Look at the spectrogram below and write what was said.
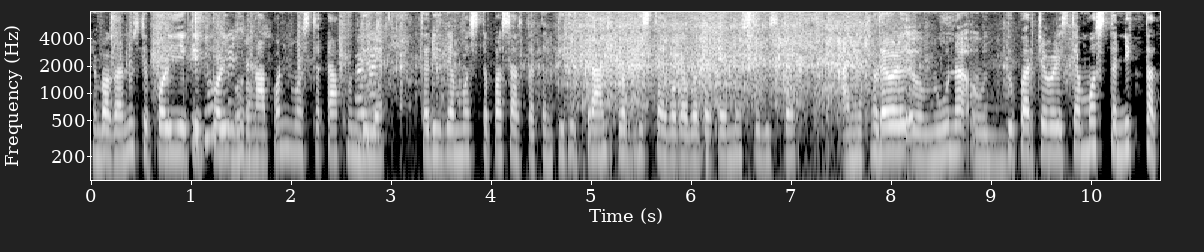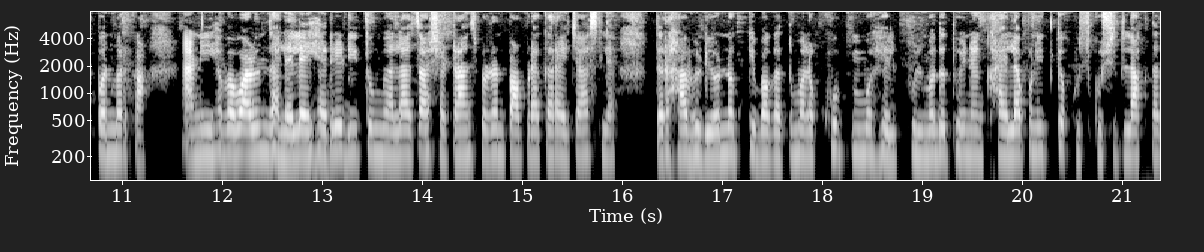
हे बघा नुसते पळी एक एक पळी भरून आपण मस्त टाकून दिल्या. तरी त्या मस्त पसारतात आणि किती ट्रान्सफर दिसत आहे बघा बटाटे मस्त दिसत आहे आणि थोड्या वेळ उन्हा दुपारच्या वेळेस त्या मस्त निघतात पण बरं का. आणि ह्या बा वाळून झालेल्या ह्या रेडी तुम्हालाच अशा ट्रान्सपरंट पापड्या करायच्या असल्या तर हा व्हिडिओ नक्की बघा. तुम्हाला खूप हेल्पफुल मदत होईल आणि खायला पण इतक्या खुसखुशीत लागतात.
